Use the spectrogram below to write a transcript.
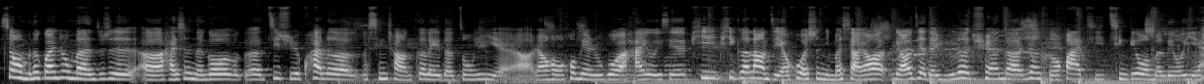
希望我们的观众们就是呃还是能够呃继续快乐欣赏各类的综艺啊，然后后面如果还有一些 P P 哥浪姐或者是你们想要了解的娱乐圈的任何话题，请给我们留言。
